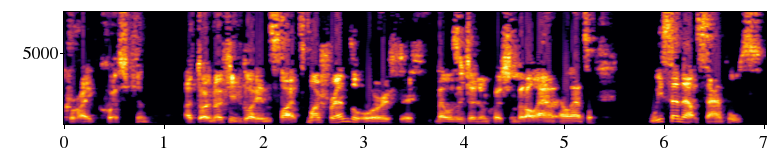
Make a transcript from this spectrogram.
Great question. I don't know if you've got insights, my friend, or if, if that was a genuine question, but I'll, I'll answer. We send out samples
